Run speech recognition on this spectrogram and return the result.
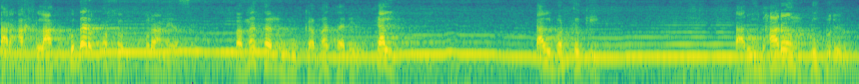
তার আখলাক খোদার কসম কোরআনে আছে। বা মেথালুহু কা মেথালিল কাল কাল বর্ত কি? তার উদাহরণ কুকুরের মতো।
